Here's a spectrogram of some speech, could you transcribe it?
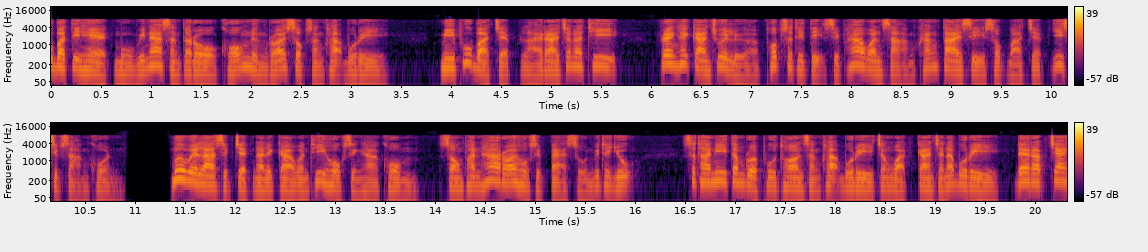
อุบัติเหตุหมู่วินาศสันตโรโค้ง 100 ศพสังขละบุรี มีผู้บาดเจ็บหลายรายเจ้าหน้าที่ เร่งให้การช่วยเหลือพบสถิติ 15 วัน 3 ครั้งตาย 4 ศพบาดเจ็บ 23 คน เมื่อเวลา 17 นาฬิกาวันที่ 6 สิงหาคม 2568 ศูนย์วิทยุ สถานีตำรวจภูธรสังขละบุรีจังหวัดกาญจนบุรี ได้รับแจ้ง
